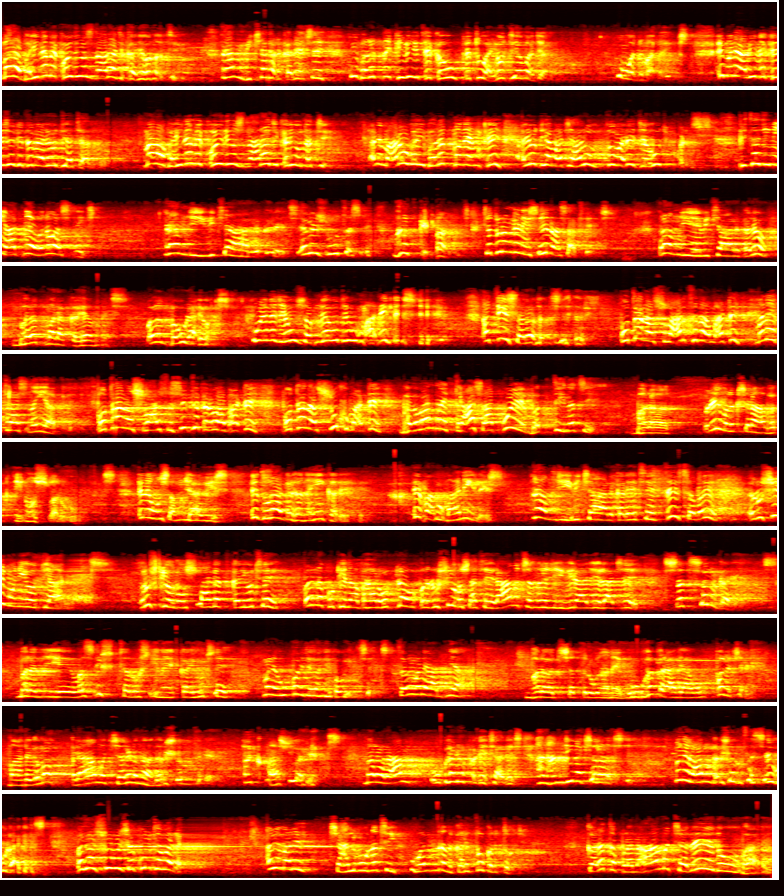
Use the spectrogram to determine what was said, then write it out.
મારા ભાઈને મેં કોઈ દિવસ નારાજ કર્યો નથી. રામ વિચાર કરે છે, હું ભરતને કેવી રીતે કહું કે તું અયોધ્યામાં જા? હું વનમાં રહીશ એ મને આવીને કહેશે કે તમે અયોધ્યા ચાલો મારા ભાઈને મેં કોઈ દિવસ નારાજ કર્યો નથી અને મારો ભાઈ ભરત મને એમ કહે અયોધ્યામાં ચાલો તો મારે જવું જ પડશે પિતાજીની આજ્ઞા વનવાસની છે રામજી વિચાર કરે છે હવે શું થશે ભરત કેટલા ચતુરંગની સેના સાથે છે રામજીએ વિચાર કર્યો ભરત મારા કયામાં છે ભરત બહુડાયો છે હું એને જેવું સમજાવું તેવું માની લેશે અતિ સરળ છે પોતાના સ્વાર્થના માટે મને ત્રાસ નહીં આપે. પોતાનો સ્વાર્થ સિદ્ધ કરવા માટે, પોતાના સુખ માટે ભગવાનને ત્રાસ આપવો એ ભક્તિ નથી. ભરત, પ્રેમ લક્ષણા ભક્તિનું સ્વરૂપ. એને હું સમજાવીશ, એ દુરાગ્રહ નહીં કરે. એ મારું માની લેશ. રામજી વિચાર કરે છે, તે સમયે ઋષિ મુનિઓ ત્યાં ઋષિઓનું સ્વાગત કર્યું છે. પર્ણકુટીના બહાર ઓટલા ઉપર ઋષિઓ સાથે રામચંદ્રજી વિરાજેલા છે. સત્સંગ કરે. ભરતજીએ વશિષ્ઠ ઋષિને કહ્યું છે, મને ઉપર જવાની બહુ ઈચ્છે તમે મને આજ્ઞા ભરત શત્રુઘ્ન અને ગુહક રાજા ઉપર ચડે માર્ગમાં રામચરણના દર્શન થયા. આંખમાં આંસુ આવ્યા છે. મારા રામ ઉઘાડા પગે ચાલે છે. આ રામજીના ચરણ છે. મને રામ દર્શન થશે એવું લાગે છે. બધા શુભ શકુન થવા લાગે હવે મારે ચાલવું નથી, વંદન કરતો કરતો. કરત પ્રણામ ચરે દો ભાઈ.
